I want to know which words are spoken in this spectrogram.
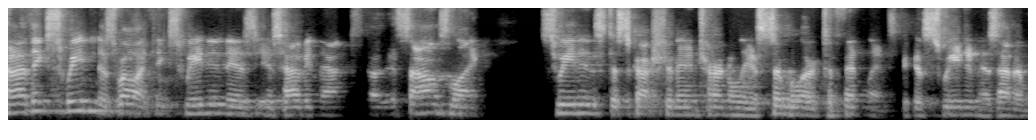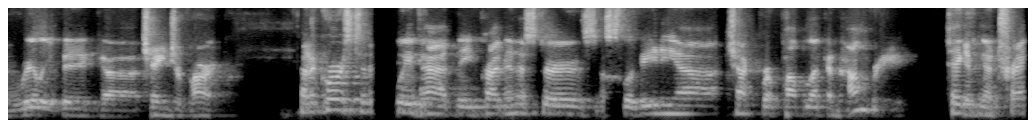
And I think Sweden as well. I think Sweden is is having that. It sounds like Sweden's discussion internally is similar to Finland's because Sweden has had a really big uh, change of heart. And of course, today we've had the prime ministers of Slovenia, Czech Republic, and Hungary taking yep. a train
